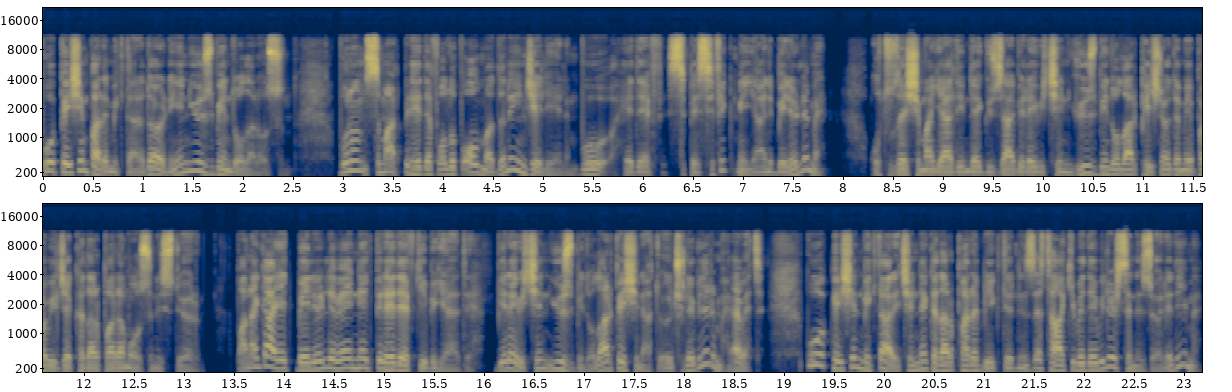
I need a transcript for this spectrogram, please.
Bu peşin para miktarı da örneğin 100 bin dolar olsun. Bunun smart bir hedef olup olmadığını inceleyelim. Bu hedef spesifik mi yani belirli mi? 30 yaşıma geldiğimde güzel bir ev için 100 bin dolar peşin ödeme yapabilecek kadar param olsun istiyorum. Bana gayet belirli ve net bir hedef gibi geldi. Bir ev için 100 bin dolar peşinat ölçülebilir mi? Evet. Bu peşin miktar için ne kadar para biriktirdiğinizi takip edebilirsiniz öyle değil mi?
